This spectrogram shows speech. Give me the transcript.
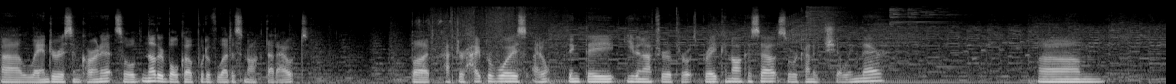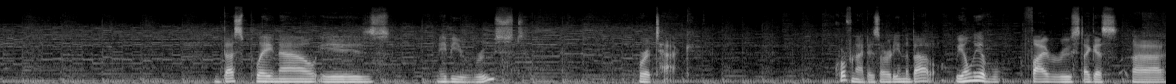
Uh, Landorus Incarnate, so another bulk up would have let us knock that out. But after Hyper Voice, I don't think they, even after a Throat Spray, can knock us out, so we're kind of chilling there. Um, best play now is maybe Roost or Attack. Corviknight is already in the battle. We only have five Roost. I guess uh,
